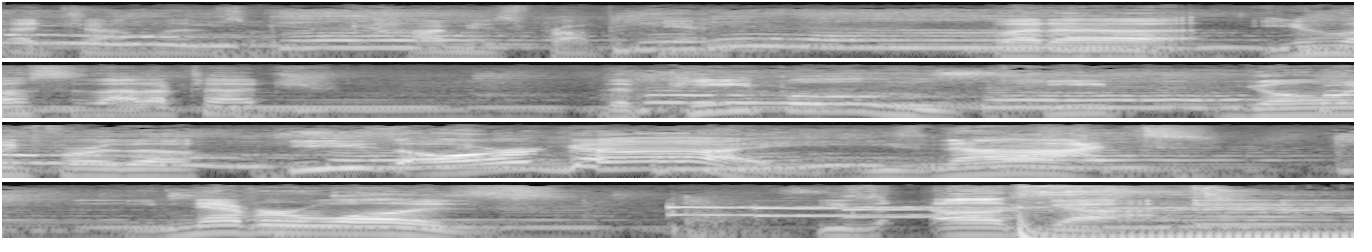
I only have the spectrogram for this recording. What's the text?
that John Lennon song, communist propaganda. But uh, you know who else is out of touch? The people who keep going for the he's our guy. He's not. He never was. He's a guy.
